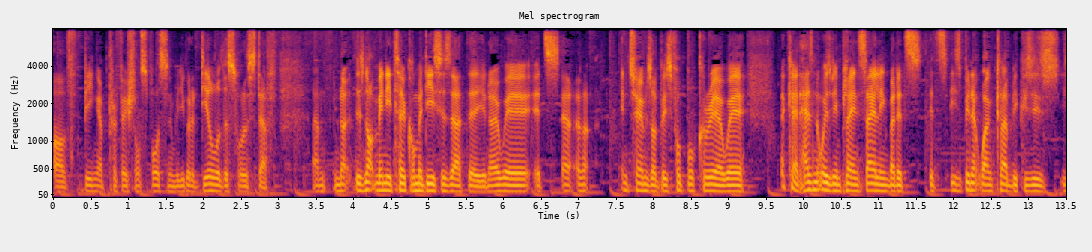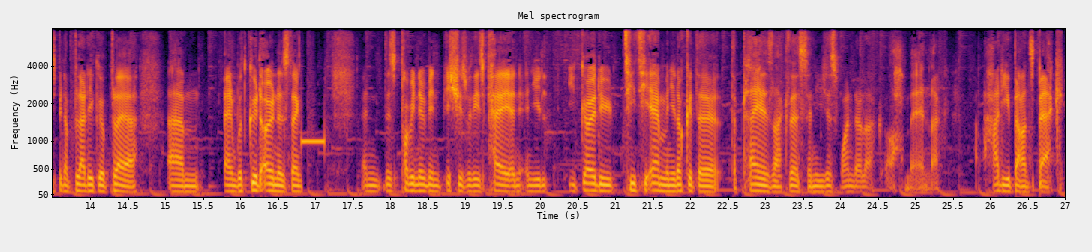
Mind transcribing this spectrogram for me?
of being a professional sportsman where you've got to deal with this sort of stuff. Um, no, there's not many Teko Modises out there, you know, where it's uh, uh, in terms of his football career where. Okay, it hasn't always been plain sailing, but it's it's he's been at one club because he's he's been a bloody good player, um, and with good owners. Thank and there's probably never been issues with his pay. And, and you you go to TTM and you look at the the players like this, and you just wonder like, oh man, like how do you bounce back?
